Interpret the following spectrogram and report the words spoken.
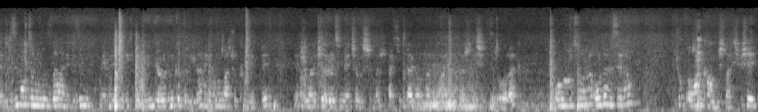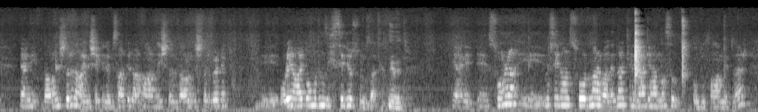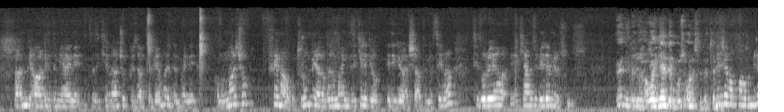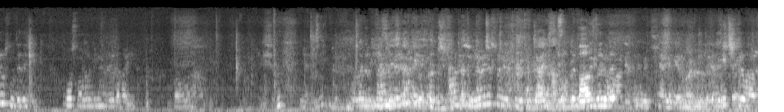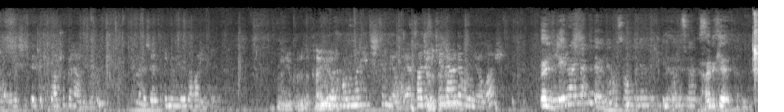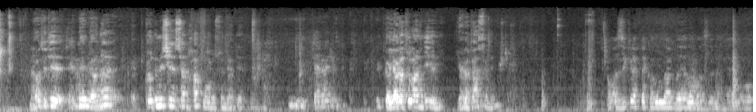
yani bizim ortamımızda hani bizim memleketimizde benim gördüğüm kadarıyla hani hanımlar çok kıymetli. E, hanımlara bir şeyler öğretilmeye çalışılır. Erkeklerle hanımlar hep aynıdır, eşittir olarak. Ondan sonra orada mesela çok alan kalmışlar. Hiçbir şey yani davranışları da aynı şekilde. Misafir ağırlayışları, davranışları böyle e, oraya ait olmadığınızı hissediyorsunuz zaten. Evet. Yani e, sonra e, mesela sordular bana dediler ki hani Nagihan nasıl buldun falan dediler. Ben dedim ki abi dedim yani zikirler çok güzel tabii ama dedim hani hanımlar çok fena oturulmuyor aralarında hani zikir ediyor, ediliyor aşağıda mesela. Siz oraya e, kendinizi veremiyorsunuz. Öyle havayı nereden bulursa orası da Ne tabii. cevap aldım biliyor musunuz dedeciğim? Olsun onların bilmemeleri daha iyi. Bir çocuklarımızı Bazıları Aynen. yani yetiştiriyorlar bana, yetiştikleri çocuklar çok önemli dedim. Öyle söyledi, bilmemeleri daha iyi dedi. Yani yukarıda kaynıyor Hanımları, yetiştirmiyorlar. Yani sadece tabii. bulunuyorlar. Öyle. Cerrahilerde de öyle. Osmanlı dönemindeki gibi kafasına Halbuki? Hazreti Mevlana kadın için sen hak mı olursun derdi. cerrahi Yaratılan değil, yaratansın demiştir. Ama zikretme kadınlar dayanamaz dedem. Yani o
